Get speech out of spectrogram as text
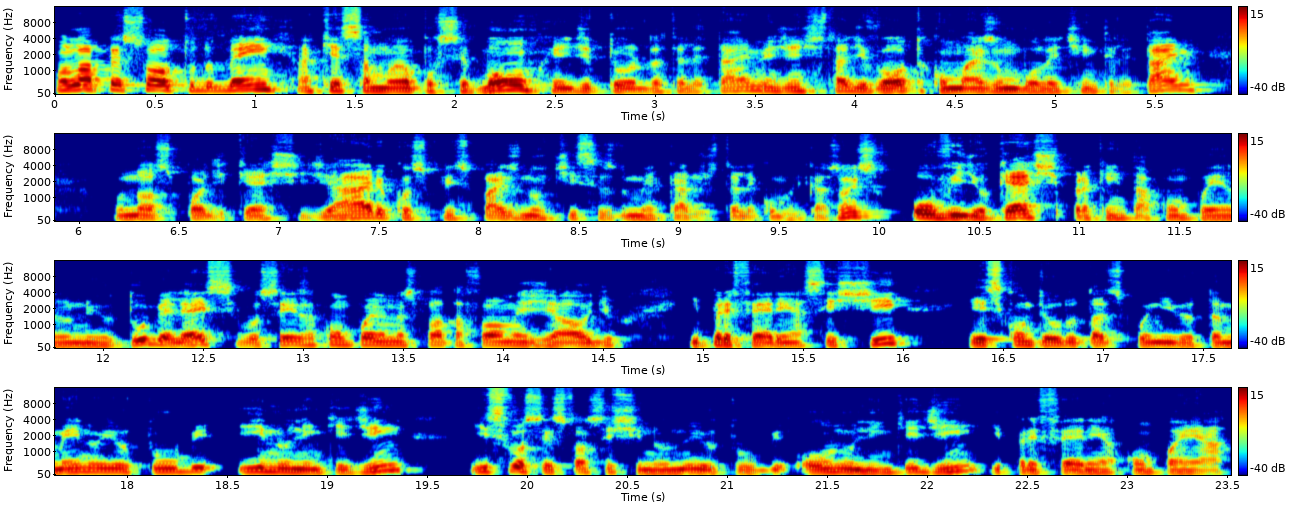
Olá pessoal, tudo bem? Aqui é Samuel Possebon, editor da Teletime. A gente está de volta com mais um Boletim Teletime, o nosso podcast diário com as principais notícias do mercado de telecomunicações, ou videocast, para quem está acompanhando no YouTube. Aliás, se vocês acompanham nas plataformas de áudio e preferem assistir, esse conteúdo está disponível também no YouTube e no LinkedIn. E se vocês estão assistindo no YouTube ou no LinkedIn e preferem acompanhar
